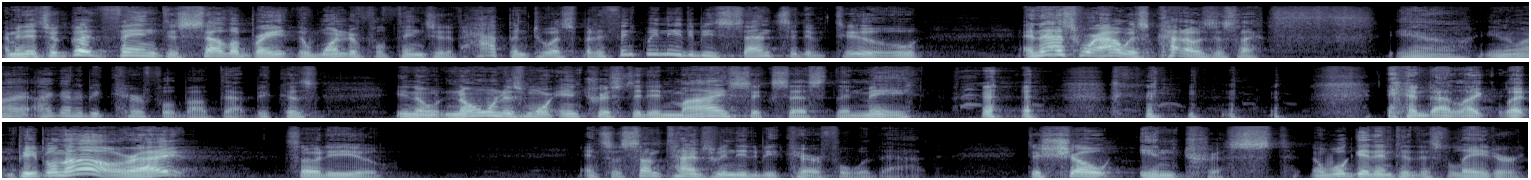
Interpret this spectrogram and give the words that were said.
I mean, it's a good thing to celebrate the wonderful things that have happened to us, but I think we need to be sensitive too. And that's where I was cut. I was just like, yeah, you know, I, I got to be careful about that because, you know, no one is more interested in my success than me. and I like letting people know, right? So do you. And so sometimes we need to be careful with that, to show interest. And we'll get into this later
